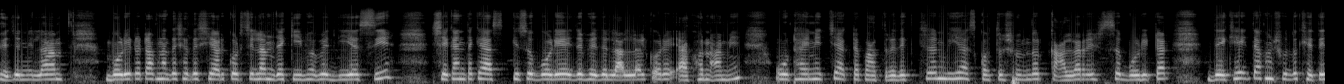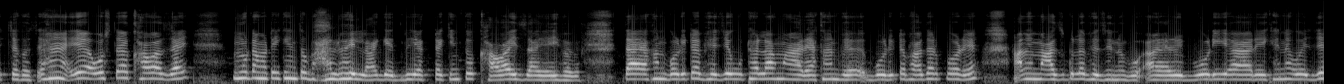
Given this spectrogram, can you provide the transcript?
ভেজে নিলাম, বড়িটা আপনাদের সাথে শেয়ার করছিলাম যে কীভাবে দিয়েছি, সেখান থেকে আজ কিছু বড়ি এই যে ভেজে লাল লাল করে এখন আমি উঠাই নিচ্ছি একটা পাত্রে। দেখছেন ভিয়াস কত সুন্দর কালার এসছে বড়িটার, দেখেই তো এখন শুধু খেতে ইচ্ছা করছে। হ্যাঁ এই অবস্থায় খাওয়া যায়, মোটামুটি কিন্তু ভালোই লাগে, দুই একটা কিন্তু খাওয়াই যায় এইভাবে। তা এখন বড়িটা ভেজে উঠালাম আর এখন বড়িটা ভাজার পরে আমি মাছগুলো ভেজে নেব। আর বড়ি আর এখানে ওই যে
